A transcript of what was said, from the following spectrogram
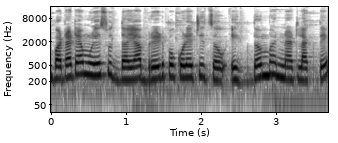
बटाट्यामुळे सुद्धा या ब्रेड पकोड्याची चव एकदम भन्नाट लागते.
